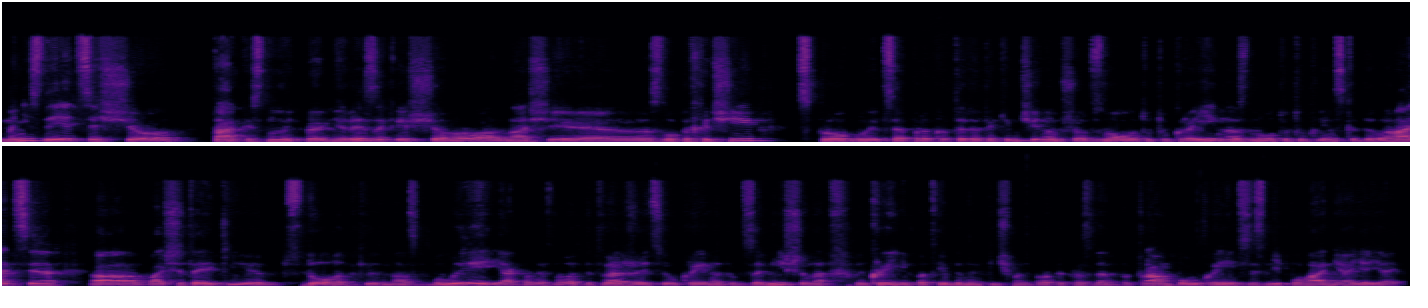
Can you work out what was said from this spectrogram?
Мені здається, що так, існують певні ризики, що наші е, злопихачі спробують це перекрутити таким чином, що от знову тут Україна, знову тут українська делегація. А бачите, які здогадки в нас були, як вони знову підтверджуються. Україна тут замішана, Україні потрібен імпічмент проти президента Трампа. Українці злі, погані, ай-яй-яй.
